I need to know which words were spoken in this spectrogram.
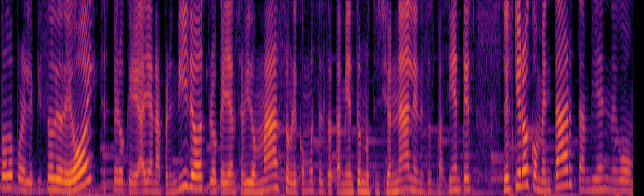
todo por el episodio de hoy. Espero que hayan aprendido, espero que hayan sabido más sobre cómo es el tratamiento nutricional en esos pacientes. Les quiero comentar también, luego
